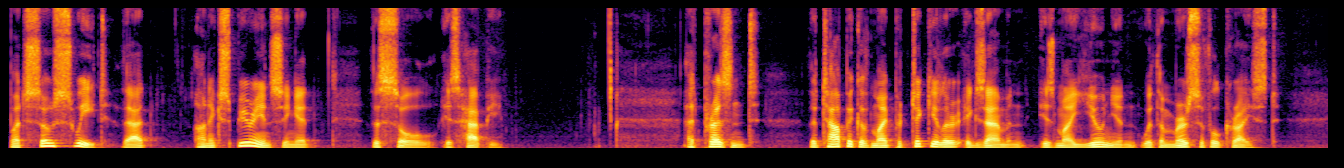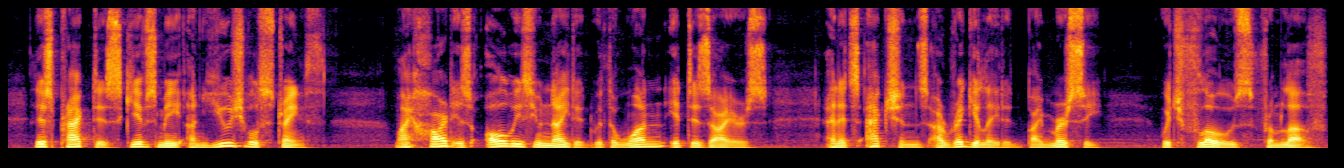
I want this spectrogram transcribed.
but so sweet that, on experiencing it, the soul is happy. At present, the topic of my particular examen is my union with the merciful Christ. This practice gives me unusual strength. My heart is always united with the one it desires, and its actions are regulated by mercy, which flows from love.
